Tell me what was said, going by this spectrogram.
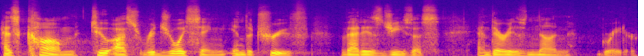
has come to us rejoicing in the truth that is Jesus, and there is none greater.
